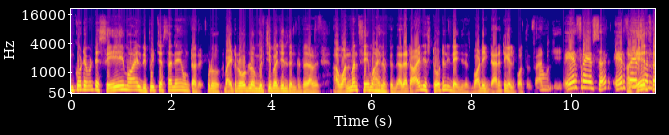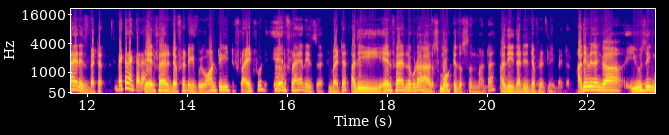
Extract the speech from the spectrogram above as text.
ఇంకోటి ఏమంటే సేమ్ ఆయిల్ రిపీట్ చేస్తానే ఉంటారు. ఇప్పుడు బయట రోడ్లో మిర్చి బజ్జీలు తింటుంటారు. ఆ వన్ మంత్ సేమ్ ఆయిల్ ఉంటుంది. That oil is totally dangerous బాడీకి డైరెక్ట్గా వెళ్ళిపోతుంది ఫ్యాట్కి. Air fryer sir air air fryer fryer is better better అంటారా? ఎయిర్ ఫ్రైయర్ డెఫినెట్గా ఇప్పుడు want to eat fried food air fryer is better అది ఎయిర్ ఫ్రైయర్లో కూడా స్మోక్ ఇది వస్తుంది అనమాట అది దట్ ఈస్ డెఫినెట్లీ బెటర్ అదే విధంగా యూజింగ్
